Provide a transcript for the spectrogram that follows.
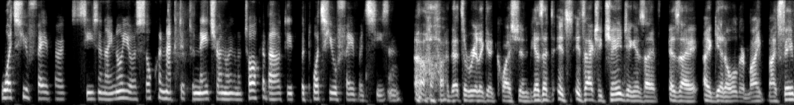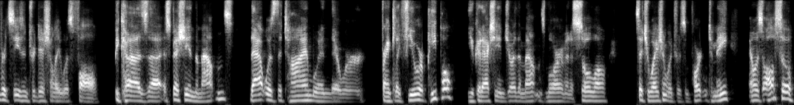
What's your favorite season? I know you are so connected to nature and we're going to talk about it, but what's your favorite season? Oh, that's a really good question because it, it's it's actually changing as I as I I get older. My my favorite season traditionally was fall because uh, especially in the mountains, that was the time when there were frankly fewer people. You could actually enjoy the mountains more of in a solo situation, which was important to me. And was also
